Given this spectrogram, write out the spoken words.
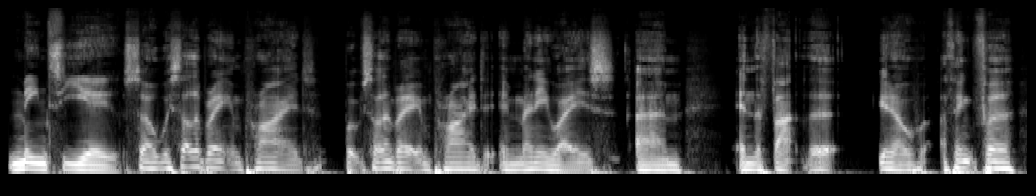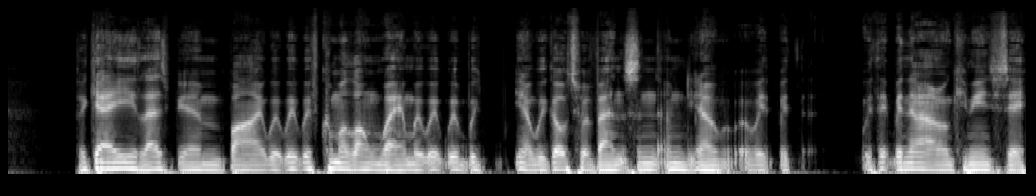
mean to you? So we're celebrating Pride, but we're celebrating Pride in many ways. Um, in the fact that you know, I think for for gay, lesbian, bi, we, we've come a long way, and we, we, we, you know we go to events and, and you know with, with, with within our own community.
